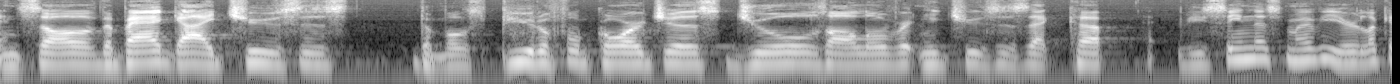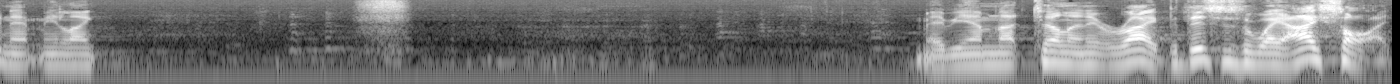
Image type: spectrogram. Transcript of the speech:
And so the bad guy chooses the most beautiful, gorgeous jewels all over it, and he chooses that cup. Have you seen this movie? You're looking at me like, maybe I'm not telling it right, but this is the way I saw it.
